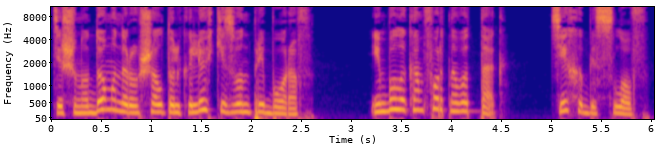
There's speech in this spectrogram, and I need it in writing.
Тишину дома нарушал только легкий звон приборов. Им было комфортно вот так, тихо, без слов —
